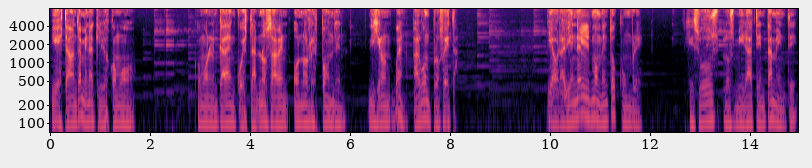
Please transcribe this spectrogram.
Y estaban también aquellos como, como en cada encuesta no saben o no responden. Dijeron, bueno, algún profeta. Y ahora viene el momento cumbre. Jesús los mira atentamente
